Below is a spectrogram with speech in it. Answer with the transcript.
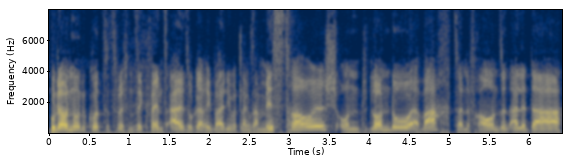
Gut, aber nur eine kurze Zwischensequenz. Also, Garibaldi wird langsam misstrauisch und Londo erwacht. Seine Frauen sind alle da.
